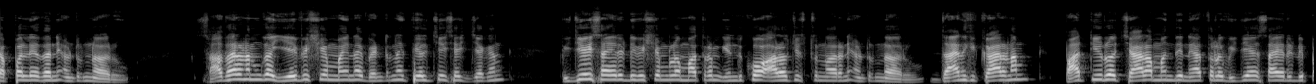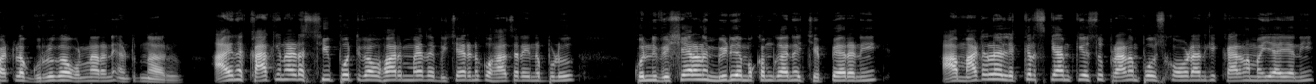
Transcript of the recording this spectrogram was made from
చెప్పలేదని అంటున్నారు. సాధారణంగా ఏ విషయమైనా వెంటనే తేల్చేసే జగన్ విజయసాయిరెడ్డి విషయంలో మాత్రం ఎందుకో ఆలోచిస్తున్నారని అంటున్నారు. దానికి కారణం పార్టీలో చాలా మంది నేతలు విజయసాయిరెడ్డి పట్ల గుర్రుగా ఉన్నారని అంటున్నారు. ఆయన కాకినాడ సీపోర్ట్ వ్యవహారం మీద విచారణకు హాజరైనప్పుడు కొన్ని విషయాలను మీడియా ముఖంగానే చెప్పారని ఆ మాటలే లిక్కర్ స్కామ్ కేసు ప్రాణం పోసుకోవడానికి కారణమయ్యాయని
